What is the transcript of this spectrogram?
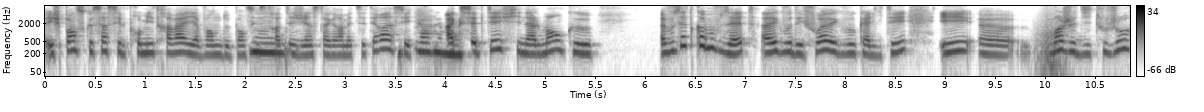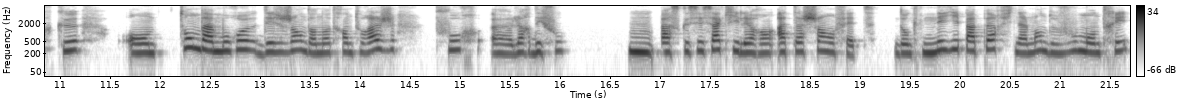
Et je pense que ça, c'est le premier travail avant de penser Mmh, stratégie Instagram et cetera. C'est accepter finalement que, vous êtes comme vous êtes, avec vos défauts, avec vos qualités et moi je dis toujours que on tombe amoureux des gens dans notre entourage pour, leurs défauts. Mmh, Parce que c'est ça qui les rend attachants en fait. Donc n'ayez pas peur finalement de vous montrer,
